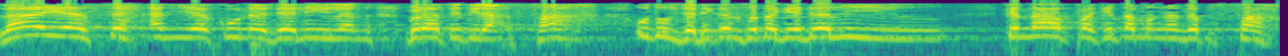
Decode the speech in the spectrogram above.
la yasih an yakuna dalilan, berarti tidak sah untuk dijadikan sebagai dalil. Kenapa kita menganggap sah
